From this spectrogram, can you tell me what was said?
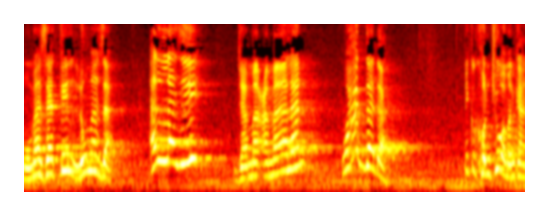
ฮุมาซาติลลุมาซะอัลลซีจามาอามาลันวัดดะนี่ก็คนชั่วเหมือนกัน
